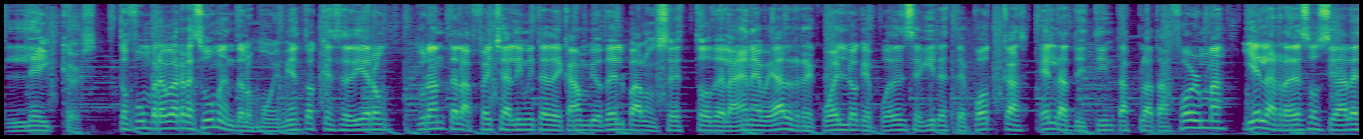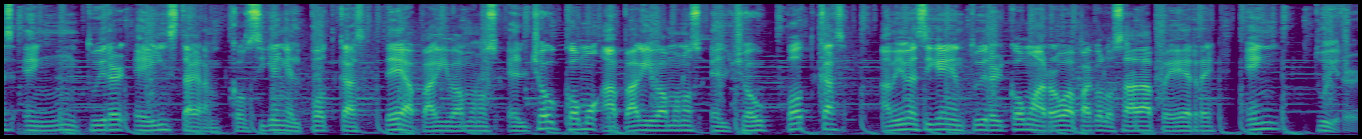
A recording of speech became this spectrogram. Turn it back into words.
Lakers. Esto fue un breve resumen de los movimientos que se dieron durante la fecha límite de cambio del baloncesto de la NBA. recuerdo que pueden seguir este podcast en las distintas plataformas y en las redes sociales en Twitter e Instagram. Consiguen el podcast de Apague y Vámonos el Show como Apague y Vámonos el Show Podcast. A mí me siguen en Twitter como arroba Paco PR en Twitter.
